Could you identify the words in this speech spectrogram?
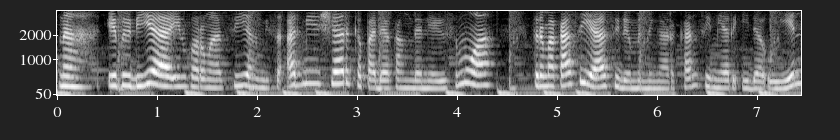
Nah, itu dia informasi yang bisa admin share kepada Kang dan Yayu semua. Terima kasih ya sudah mendengarkan siniar Ida Uin.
